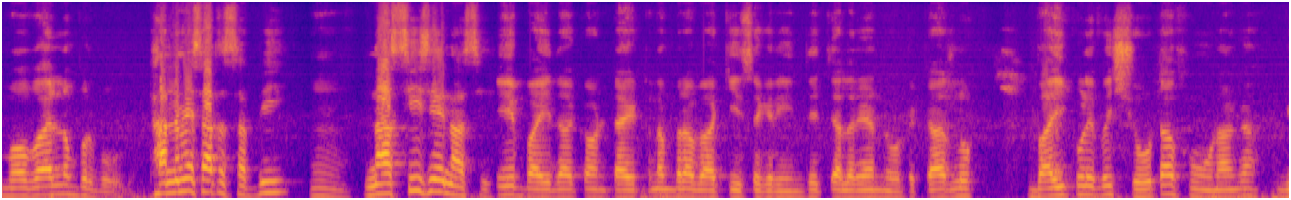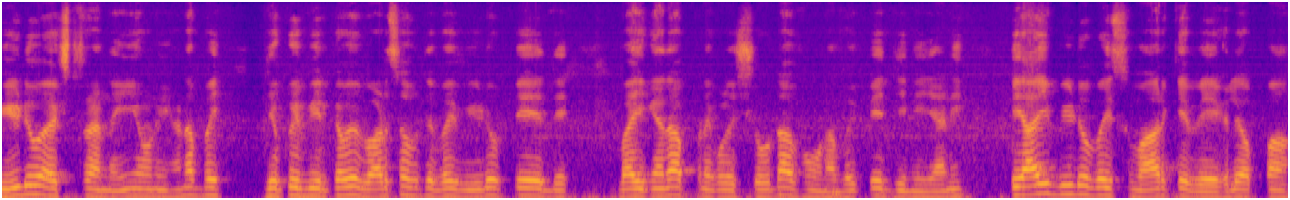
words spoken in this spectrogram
ਮੋਬਾਈਲ ਨੰਬਰ ਬੋਲ ਦਿਓ। 98726 ਹੂੰ। 89 ਸੇ 89 ਇਹ ਬਾਈ ਦਾ ਕੰਟੈਕਟ ਨੰਬਰ ਆ ਬਾਕੀ ਸਕਰੀਨ ਤੇ ਚੱਲ ਰਿਹਾ ਨੋਟ ਕਰ ਲਓ। ਬਾਈ ਕੋਲੇ ਬਈ ਛੋਟਾ ਫੋਨ ਆਗਾ। ਵੀਡੀਓ ਐਕਸਟਰਾ ਨਹੀਂ ਆਉਣੀ ਹਨਾ ਬਾਈ? ਜੇ ਕੋਈ ਵੀਰ ਕਵੇ WhatsApp ਤੇ ਬਾਈ ਵੀਡੀਓ ਭੇਜ ਦੇ। ਬਾਈ ਕਹਿੰਦਾ ਆਪਣੇ ਕੋਲੇ ਛੋਟਾ ਫੋਨ ਆ ਬਾਈ ਭੇਜੀ ਨਹੀਂ ਜਾਣੀ। ਤੇ ਆਈ ਵੀਡੀਓ ਬਾਈ ਸਮਾਰ ਕੇ ਵੇਖ ਲਿਓ ਆਪਾਂ।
